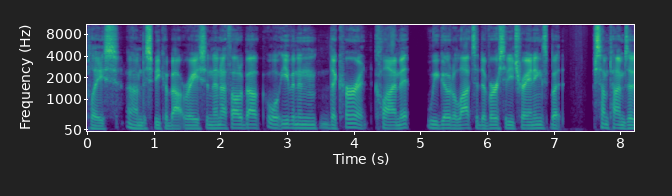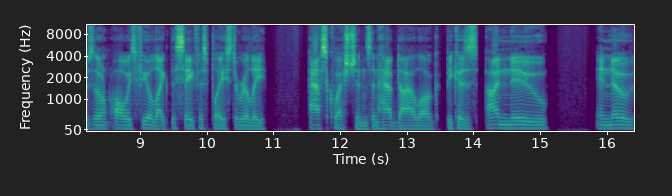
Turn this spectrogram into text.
place um, to speak about race. And then I thought about, well, even in the current climate, we go to lots of diversity trainings, but sometimes those don't always feel like the safest place to really ask questions and have dialogue because I knew and know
